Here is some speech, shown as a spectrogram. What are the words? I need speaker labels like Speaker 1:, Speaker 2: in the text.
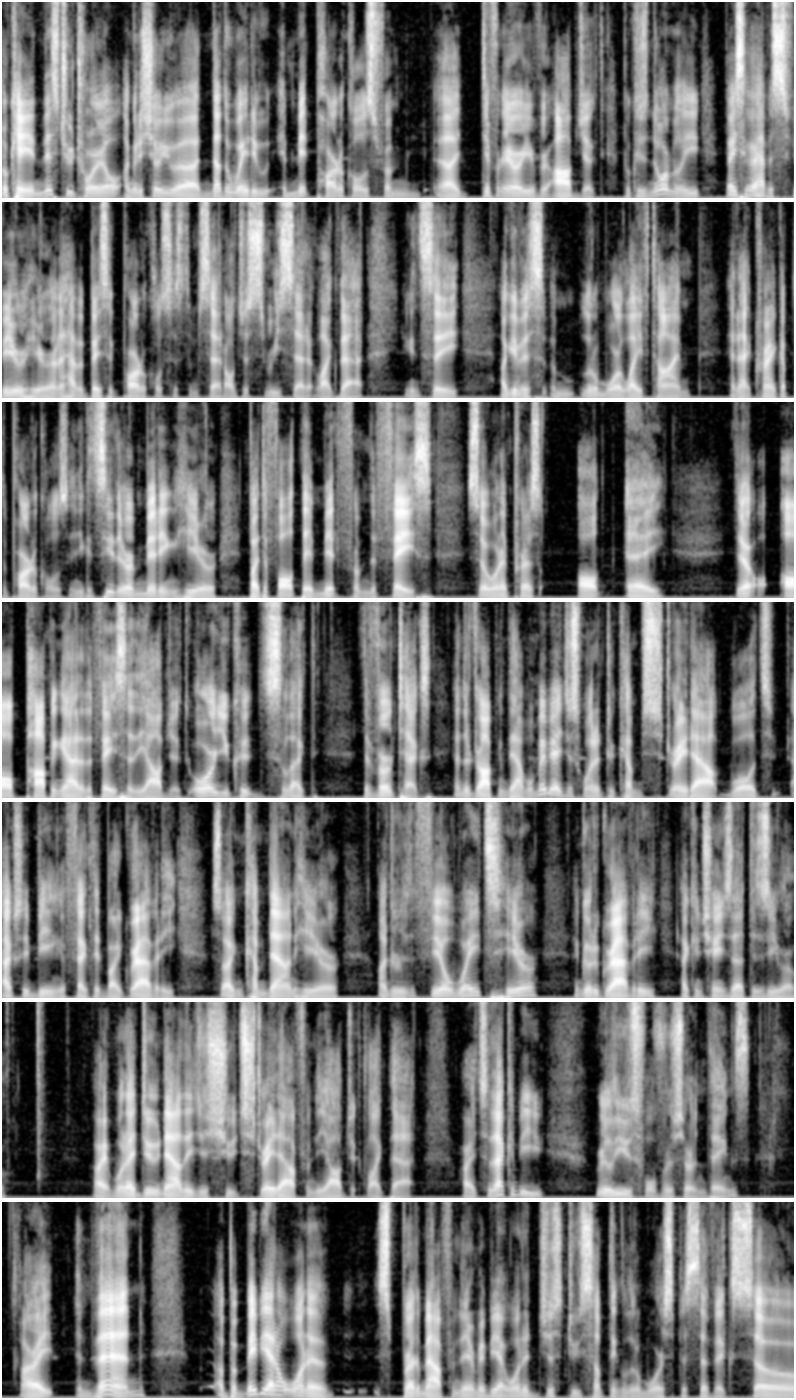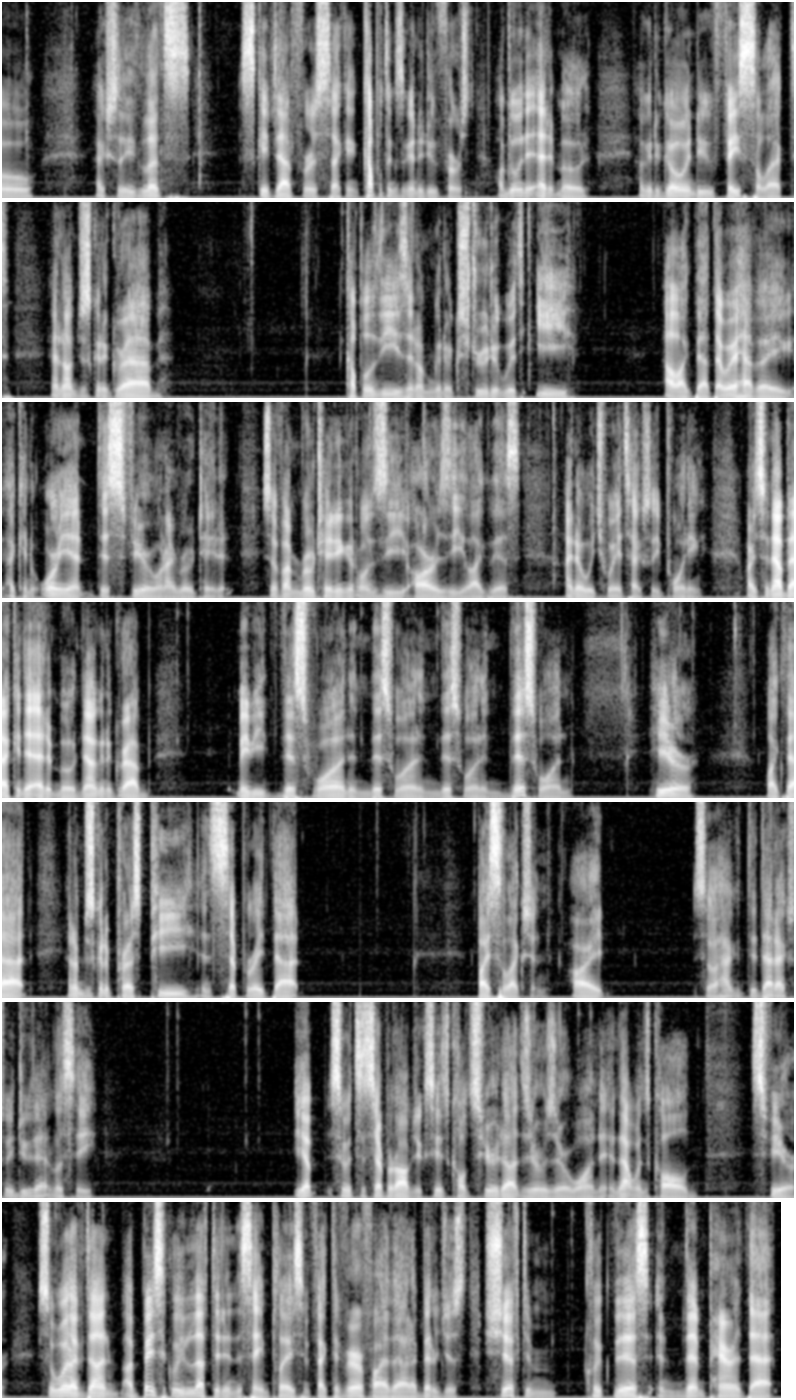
Speaker 1: Okay, in this tutorial, I'm going to show you uh, another way to emit particles from a uh, different area of your object. Because normally, basically I have a sphere here and I have a basic particle system set. I'll just reset it like that. You can see, I'll give it a little more lifetime and I crank up the particles. And you can see they're emitting here. By default, they emit from the face. So when I press Alt-A, they're all popping out of the face of the object. Or you could select the vertex and they're dropping down. Well, maybe I just want it to come straight out. Well, it's actually being affected by gravity. So I can come down here under the field weights here and go to gravity. I can change that to zero. Alright, when I do, now they just shoot straight out from the object like that. Alright, so that can be really useful for certain things. Alright, and then, uh, but maybe I don't want to spread them out from there. Maybe I want to just do something a little more specific. So, Actually, let's escape that for a second. A couple things I'm going to do first. I'll go into edit mode. I'm going to go into face select and I'm just going to grab a couple of these and I'm going to extrude it with E out like that. That way I have a I can orient this sphere when I rotate it. So if I'm rotating it on Z, R, Z like this, I know which way it's actually pointing. Alright, so now back into edit mode. Now I'm going to grab maybe this one and this one and this one and this one here like that and I'm just going to press P and separate that by selection. Alright so how did that actually do that? Let's see. Yep so it's a separate object. See it's called sphere.001 and that one's called sphere. So what I've done I've basically left it in the same place. In fact to verify that I better just shift and click this and then parent that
